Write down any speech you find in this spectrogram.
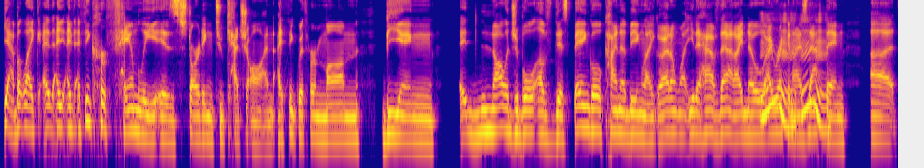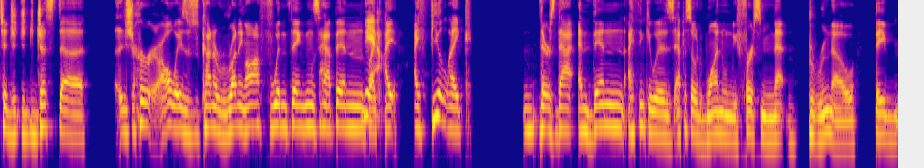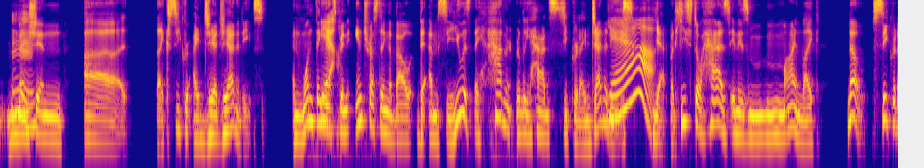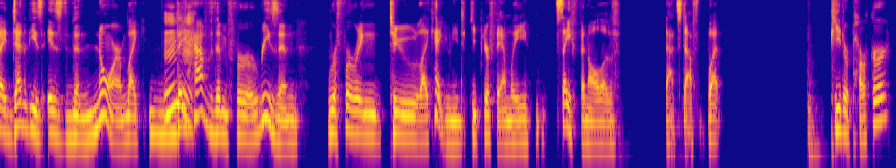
yeah, but like I, I, I think her family is starting to catch on. I think with her mom being knowledgeable of this bangle, kind of being like, I don't want you to have that. I know, I Mhm, recognize that mhm. thing. Uh, to j- j- just uh, her always kind of running off when things happen. Yeah. Like I, I feel like there's that, and then I think it was episode one when we first met Bruno. They Mm-hmm. mention uh like secret identities. And one thing that's been interesting about the MCU is they haven't really had secret identities Yeah. yet, but he still has in his mind like no, secret identities is the norm. Like they Mhm. have them for a reason, referring to like, hey, you need to keep your family safe and all of that stuff. But Peter Parker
